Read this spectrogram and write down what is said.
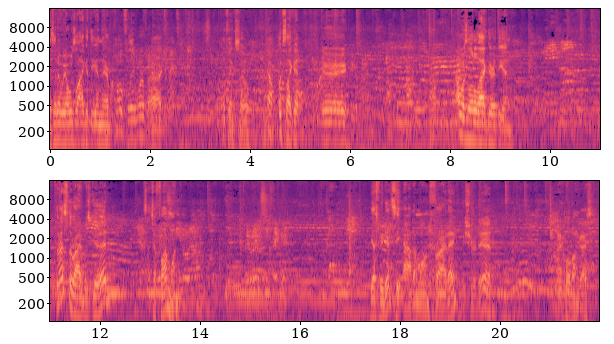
guys, I know we always lag at the end there, but hopefully we're back. I think so. Yeah, looks like it. Yay. I was a little lag there at the end. The rest of the ride was good. Such a fun one. Yes, we did see Adam on Friday. We sure did. All right, hold on, guys.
